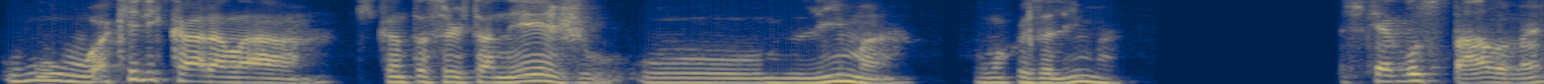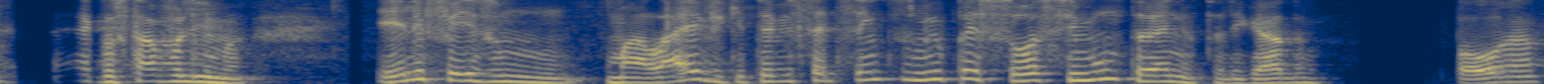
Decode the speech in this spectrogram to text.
o aquele cara lá que canta sertanejo, o Lima, alguma coisa Lima. Acho que é Gustavo, né? É, Gustavo Lima. Ele fez um, uma live que teve 700 mil pessoas simultâneo, tá ligado? Porra.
